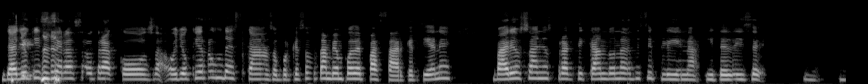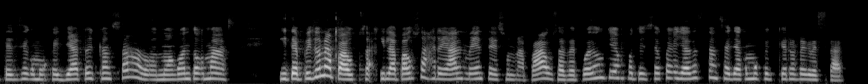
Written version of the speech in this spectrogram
ya yo quisiera hacer otra cosa, o yo quiero un descanso, porque eso también puede pasar, que tiene varios años practicando una disciplina y te dice, te dice como que ya estoy cansado, no aguanto más, y te pide una pausa, y la pausa realmente es una pausa. Después de un tiempo te dice, ok, ya descansé, ya como que quiero regresar,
